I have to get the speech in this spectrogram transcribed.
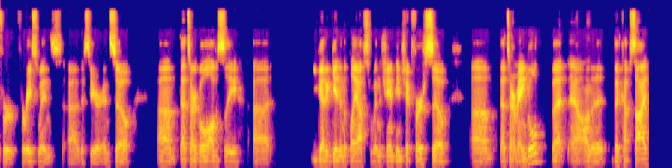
for for race wins uh, this year, and so um, that's our goal. Obviously, uh, you got to get in the playoffs to win the championship first. So um, that's our main goal. But uh, on the the cup side,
